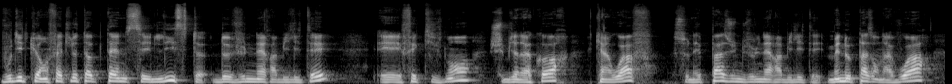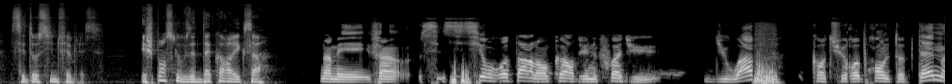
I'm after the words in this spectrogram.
Vous dites qu'en fait le top 10 c'est une liste de vulnérabilités et effectivement, je suis bien d'accord qu'un WAF ce n'est pas une vulnérabilité, mais ne pas en avoir, c'est aussi une faiblesse. Et je pense que vous êtes d'accord avec ça. Non mais enfin si, on reparle encore d'une fois du du WAF, quand tu reprends le top 10,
